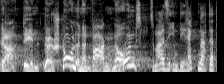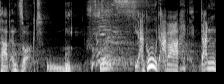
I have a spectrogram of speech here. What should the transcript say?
Ja, den gestohlenen Wagen, na und? Zumal sie ihn direkt nach der Tat entsorgt. Ja gut, aber dann,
